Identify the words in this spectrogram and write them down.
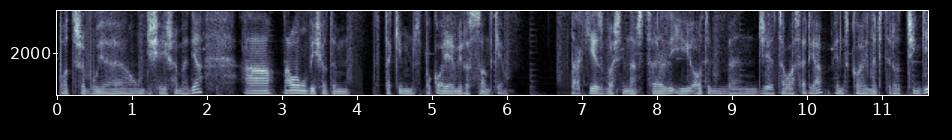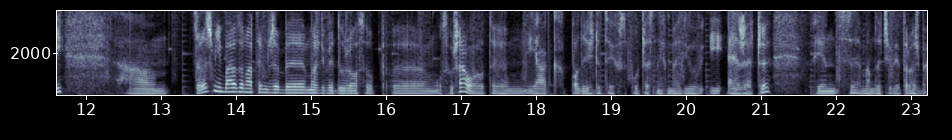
potrzebują dzisiejsze media, a mało mówi się o tym z takim spokojem i rozsądkiem. Taki jest właśnie nasz cel i o tym będzie cała seria, więc kolejne cztery odcinki. Um, zależy mi bardzo na tym, żeby możliwie dużo osób um, usłyszało o tym, jak podejść do tych współczesnych mediów i e-rzeczy, więc mam do Ciebie prośbę.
